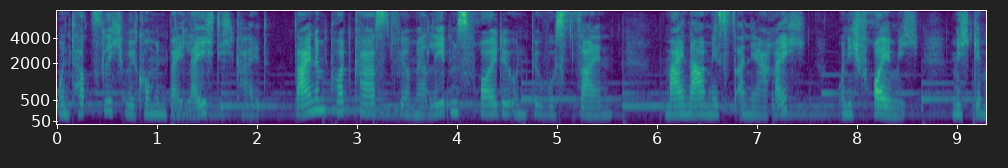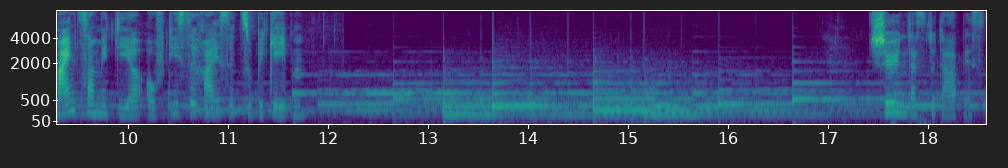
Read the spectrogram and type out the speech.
und herzlich willkommen bei Leichtigkeit, deinem Podcast für mehr Lebensfreude und Bewusstsein. Mein Name ist Anja Rech und ich freue mich, mich gemeinsam mit dir auf diese Reise zu begeben. Schön, dass du da bist.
